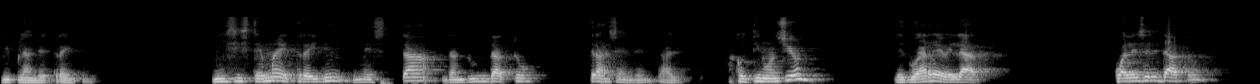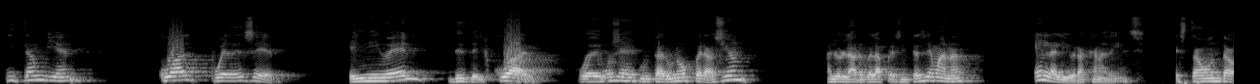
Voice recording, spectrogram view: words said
mi plan de trading. Mi sistema de trading me está dando un dato trascendental. A continuación, les voy a revelar cuál es el dato y también cuál puede ser el nivel desde el cual podemos ejecutar una operación a lo largo de la presente semana en la libra canadiense. Esta onda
